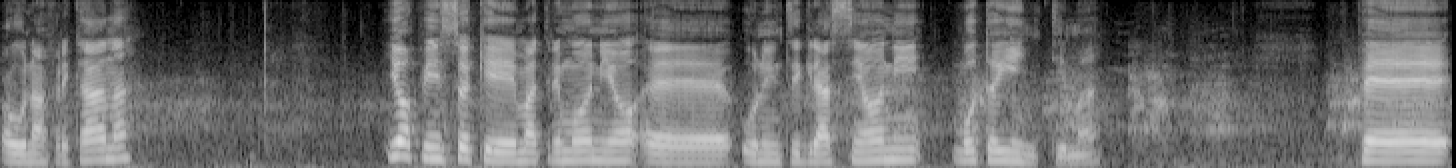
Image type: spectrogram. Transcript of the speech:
o un'africana? Io penso che il matrimonio è un'integrazione molto intima per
